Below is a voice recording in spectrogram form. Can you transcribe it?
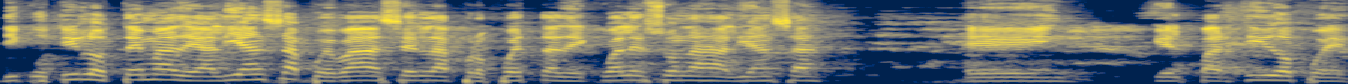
discutir los temas de alianza, pues va a hacer la propuesta de cuáles son las alianzas que el partido pues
